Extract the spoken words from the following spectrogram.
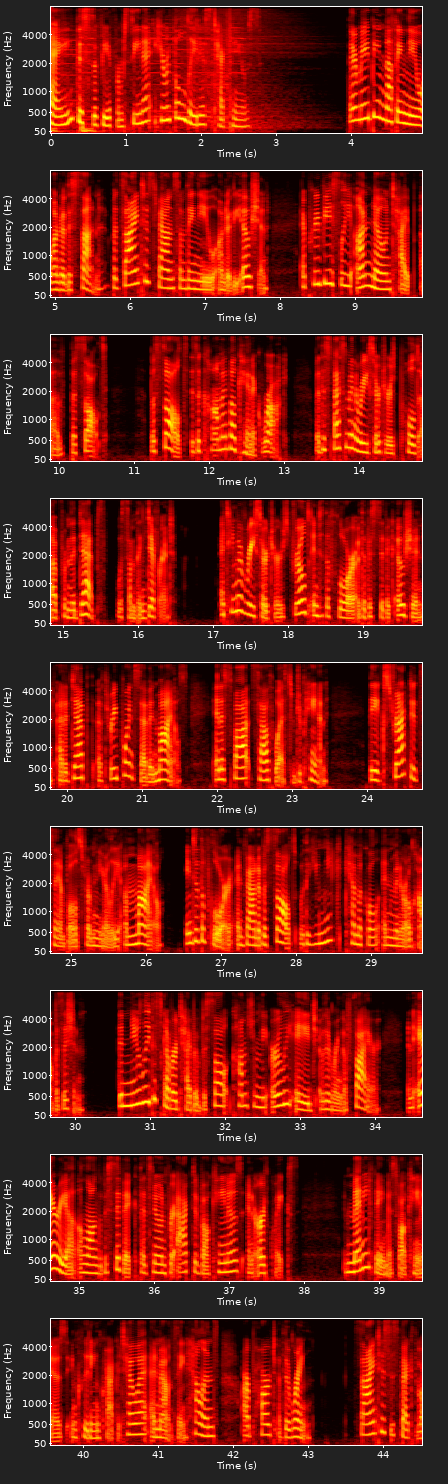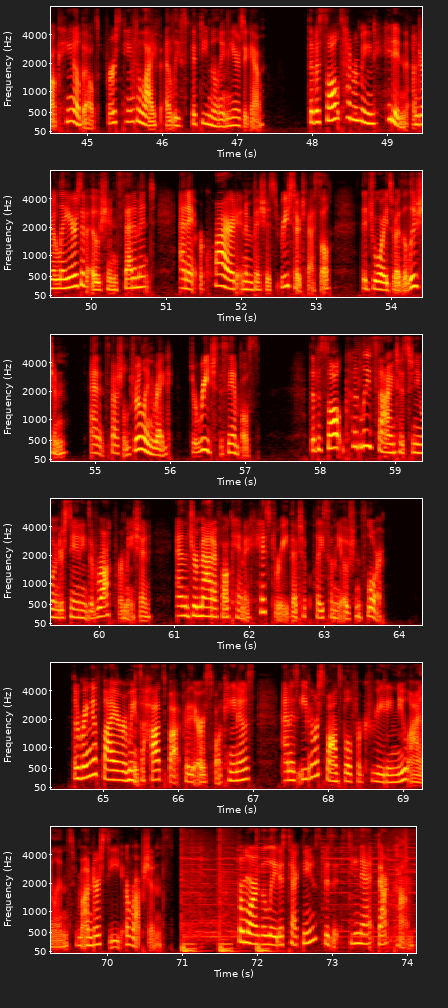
Hey, this is Sophia from CNET here with the latest tech news. There may be nothing new under the sun, but scientists found something new under the ocean a previously unknown type of basalt. Basalt is a common volcanic rock, but the specimen researchers pulled up from the depths was something different. A team of researchers drilled into the floor of the Pacific Ocean at a depth of 3.7 miles in a spot southwest of Japan. They extracted samples from nearly a mile into the floor and found a basalt with a unique chemical and mineral composition. The newly discovered type of basalt comes from the early age of the Ring of Fire, an area along the Pacific that's known for active volcanoes and earthquakes. Many famous volcanoes, including Krakatoa and Mount St. Helens, are part of the ring. Scientists suspect the volcano belt first came to life at least 50 million years ago. The basalt had remained hidden under layers of ocean sediment, and it required an ambitious research vessel, the JOIDES Resolution, and its special drilling rig to reach the samples. The basalt could lead scientists to new understandings of rock formation and the dramatic volcanic history that took place on the ocean floor. The Ring of Fire remains a hotspot for the Earth's volcanoes and is even responsible for creating new islands from undersea eruptions. For more of the latest tech news, visit cnet.com.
